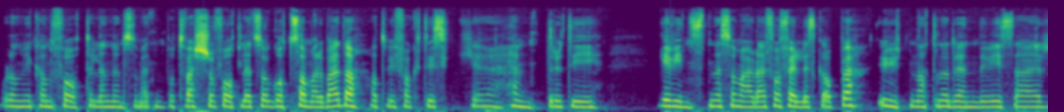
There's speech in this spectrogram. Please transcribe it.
hvordan vi kan få til den lønnsomheten på tvers, og få til et så godt samarbeid. Da, at vi faktisk uh, henter ut de gevinstene som er der for fellesskapet, uten at det nødvendigvis er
